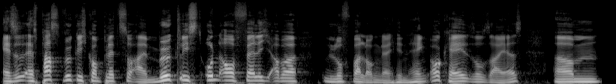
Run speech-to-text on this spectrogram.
Es, es, passt wirklich komplett zu allem. Möglichst unauffällig, aber ein Luftballon dahin hängen. Okay, so sei es. Ähm,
